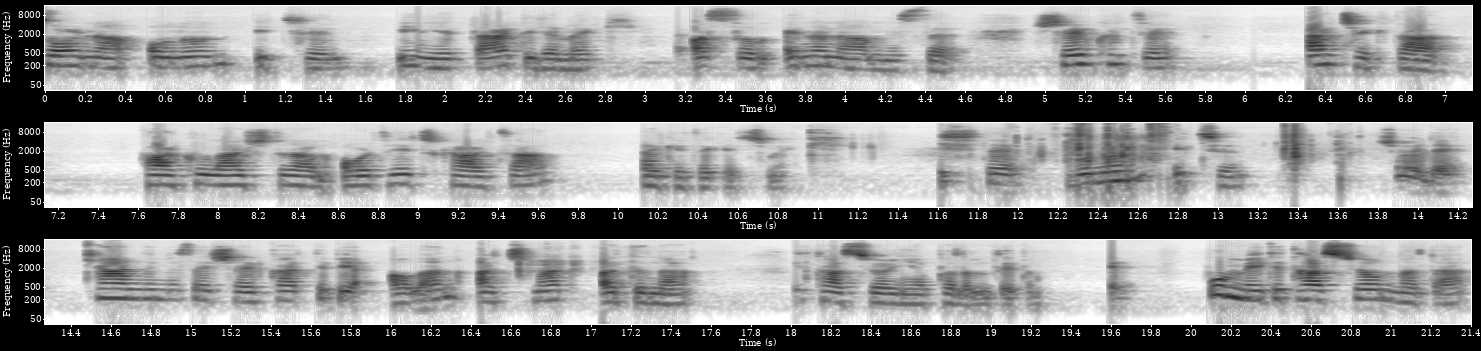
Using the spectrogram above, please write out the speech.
sonra onun için iyi niyetler dilemek, asıl en önemlisi şefkati gerçekten farklılaştıran, ortaya çıkartan harekete geçmek. İşte bunun için şöyle kendimize şefkatli bir alan açmak adına meditasyon yapalım dedim. Bu meditasyonla da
